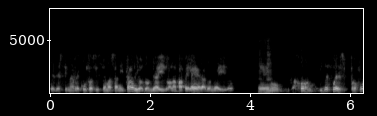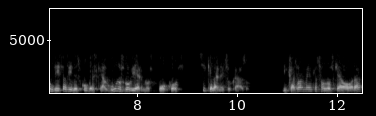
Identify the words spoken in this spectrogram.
de destinar recursos al sistema sanitario, ¿dónde ha ido? ¿A la papelera? ¿Dónde ha ido? En un cajón. Y después profundizas y descubres que algunos gobiernos, pocos, sí que le han hecho caso. Y casualmente son los que ahora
